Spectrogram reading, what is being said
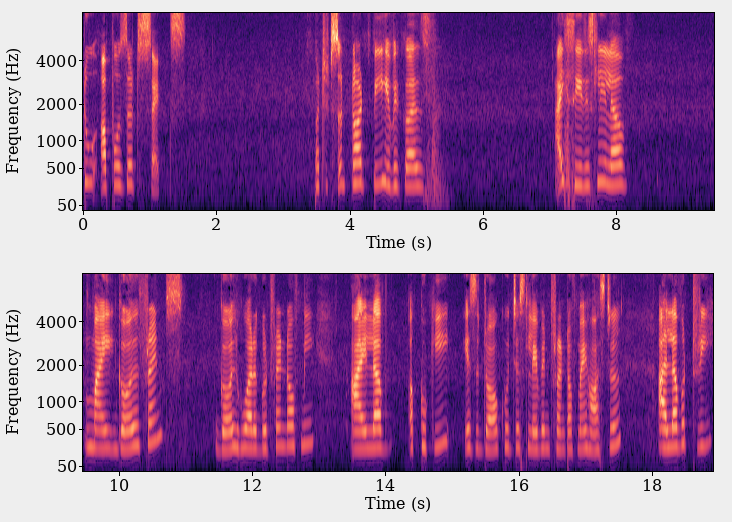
two opposite sex but it should not be because i seriously love my girlfriends girl who are a good friend of me I love a cookie is a dog who just live in front of my hostel. I love a tree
